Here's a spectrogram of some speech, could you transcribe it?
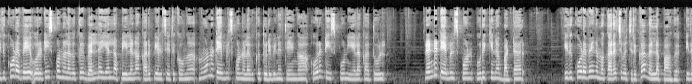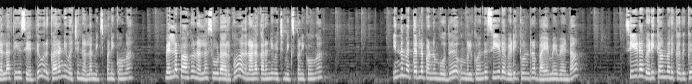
இது கூடவே ஒரு டீஸ்பூன் அளவுக்கு வெள்ளையல் அப்படி இல்லைன்னா கருப்பியல் சேர்த்துக்கோங்க. மூணு டேபிள் ஸ்பூன் அளவுக்கு துருவின தேங்காய் ஒரு டீஸ்பூன் ஏலக்காய் தூள் ரெண்டு டேபிள் ஸ்பூன் உருக்கின பட்டர். இது கூடவே நம்ம கரைச்சி வச்சிருக்க வெள்ளைப்பாகு. இது எல்லாத்தையும் சேர்த்து ஒரு கரண்டி வச்சு நல்லா மிக்ஸ் பண்ணிக்கோங்க. வெள்ளைப்பாகு நல்லா சூடாக இருக்கும் அதனால் கரண்டி வச்சு மிக்ஸ் பண்ணிக்கோங்க. இந்த மெத்தடில் பண்ணும்போது உங்களுக்கு வந்து சீடை வெடிக்குன்ற பயமே வேண்டாம். சீடை வெடிக்காமல் இருக்கிறதுக்கு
